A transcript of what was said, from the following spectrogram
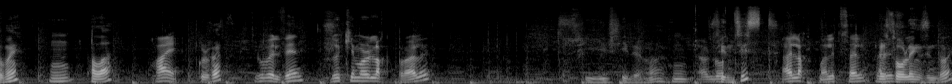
Tommy, Mm. halla. Hei. Går det fett? Det går veldig fint. Du, Kim, har du lagt på deg, eller? Syv kilo nå. Jeg har, Siden sist? jeg har lagt meg litt selv. Er det så lenge siden, Tommy?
